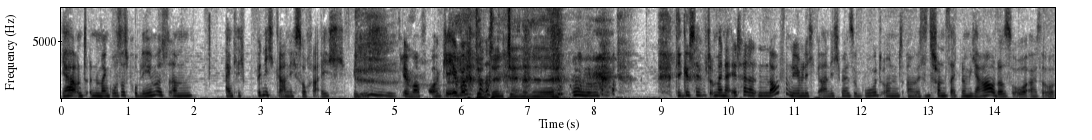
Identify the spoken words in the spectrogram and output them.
ja, und, und mein großes Problem ist, ähm, eigentlich bin ich gar nicht so reich, wie ich immer vorgebe. Dun, dun, dun. Die Geschäfte meiner Eltern laufen nämlich gar nicht mehr so gut und äh, wir sind schon seit einem Jahr oder so, also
